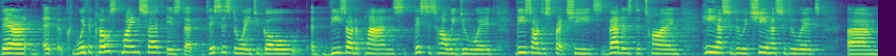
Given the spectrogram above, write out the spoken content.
There, uh, with a closed mindset is that this is the way to go, uh, these are the plans, this is how we do it, these are the spreadsheets, that is the time, he has to do it, she has to do it. Um,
